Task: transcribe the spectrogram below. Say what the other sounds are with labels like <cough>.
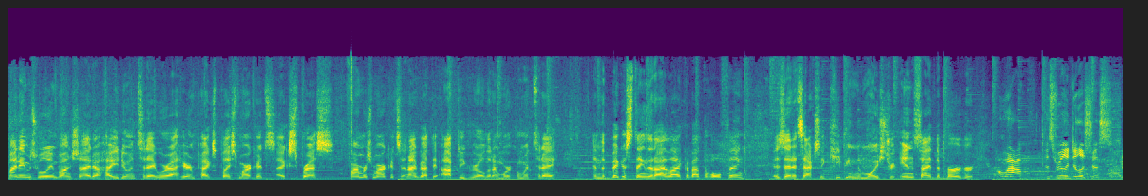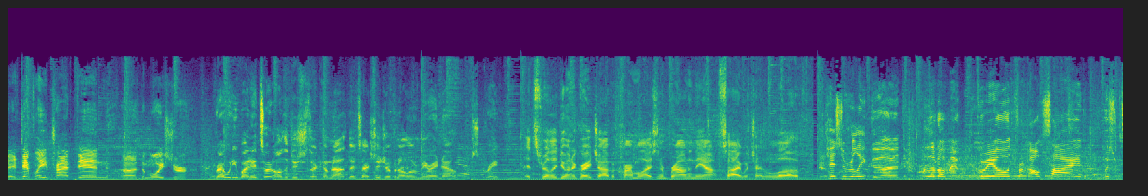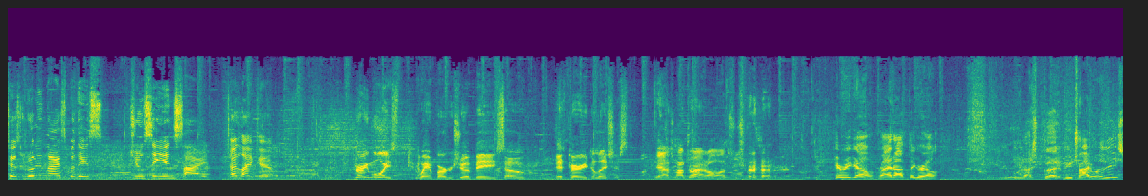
My name is William Von Schneider. How you doing today? We're out here in Pike's Place Markets, Express Farmers Markets, and I've got the OptiGrill that I'm working with today. And the biggest thing that I like about the whole thing is that it's actually keeping the moisture inside the burger. Oh wow, it's really delicious. It definitely trapped in uh, the moisture. Right when you bite into it, all the dishes are coming out. It's actually dripping all over me right now, which is great. It's really doing a great job of caramelizing and browning the outside, which I love. Tastes really good. A little bit grilled from outside, which tastes really nice, but it's juicy inside. I like it. Very moist, the way a burger should be, so it's very delicious. Yeah, it's not dry at all, that's for sure. <laughs> Here we go, right off the grill. Ooh, that's good. Have you tried one of these?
